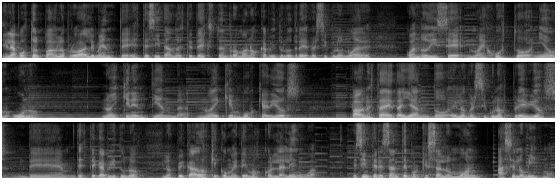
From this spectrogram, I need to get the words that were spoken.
El apóstol Pablo probablemente esté citando este texto en Romanos capítulo 3 versículo 9, cuando dice, no hay justo ni aun uno, no hay quien entienda, no hay quien busque a Dios, Pablo está detallando en los versículos previos de, este capítulo los pecados que cometemos con la lengua. Es interesante porque Salomón hace lo mismo.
